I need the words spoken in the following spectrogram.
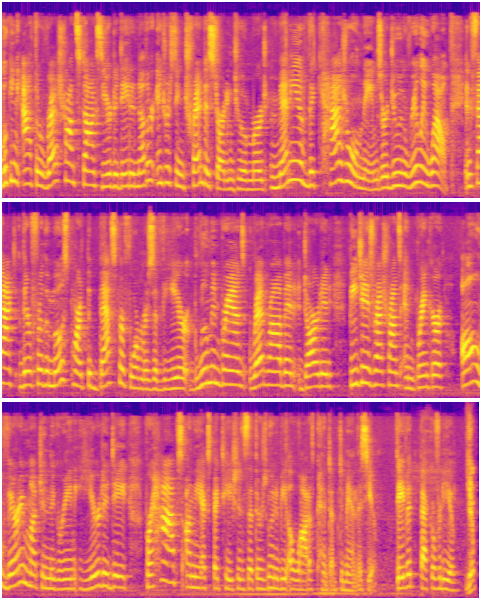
Looking at the restaurant stocks year to date, another interesting trend is starting to emerge. Many of the casual names are doing really well. In fact, they're for the most part the best performers of the year. Bloomin' Brands, Red Robin, Darden, BJ's Restaurants, and Brinker all very much in the green year to date, perhaps on the expectations that there's going to be a lot of pent up demand this year. David, back over to you. Yep.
